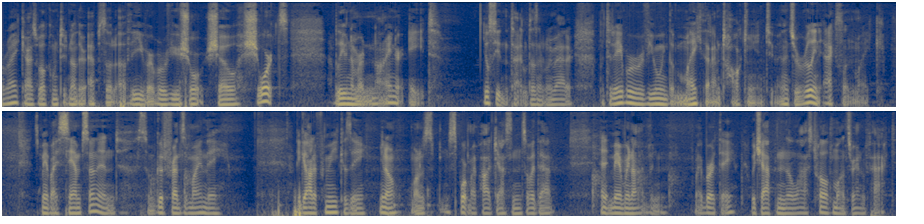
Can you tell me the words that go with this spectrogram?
All right, guys, welcome to another episode of the Verbal Review short Show Shorts. I believe number nine or eight. You'll see in the title, it doesn't really matter. But today we're reviewing the mic that I'm talking into, and it's a really an excellent mic. It's made by Samson, and some good friends of mine. They they got it for me because they, you know, want to support my podcast and stuff like that. And it may or may not have been my birthday, which happened in the last 12 months. Random fact.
